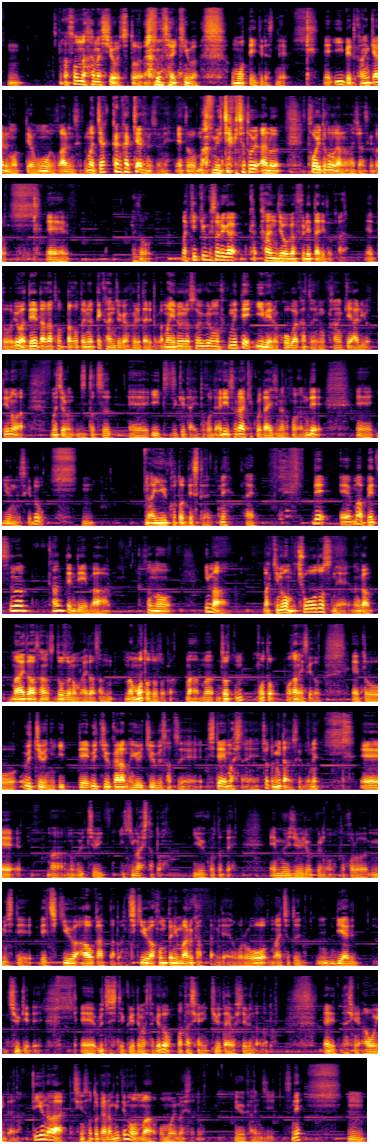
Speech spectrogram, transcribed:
うん。まあ、そんな話をちょっとあの最近は 思っていてですね、え、eBay と関係あるのって思うとこあるんですけど、まあ、若干関係あるんですよね。えっと、まあ、めちゃくちゃ遠い、あの、遠いところからの話なんですけど、えーそう。まあ、結局それが感情が触れたりとか、えっと、要はデータが取ったことによって感情が触れたりとか、まあ、いろいろそういうのも含めて eBay の購買活動にも関係あるよっていうのは、もちろんずっとつ、えー、言い続けたいところであり、それは結構大事なところなんで、えー、言うんですけど、うん。まあ、いうことですとですね。はい。で、えー、まあ、別の観点で言えば、その、今、まあ、昨日もちょうどですね、なんか、前澤さん、ドゾの前澤さん、まあ、元ドゾか、まあ、まあ、ん？元？わかんないですけど、えっ、と、宇宙に行って、宇宙からの YouTube 撮影してましたね。ちょっと見たんですけどね。えー、まあ、あの、宇宙行きましたということで、無重力のところを見せて、で、地球は青かったと、地球は本当に丸かったみたいなところを、まあ、ちょっとリアル中継で、えー、映してくれてましたけど、まあ、確かに球体をしてるんだなと。で確かに青いんだなっていうのは、確かに外から見ても、まあ、思いましたという感じですね。うん。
